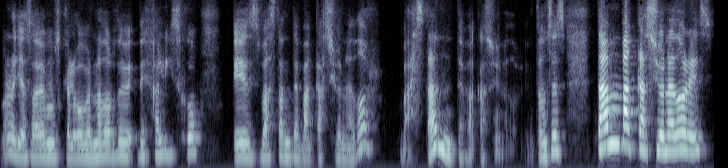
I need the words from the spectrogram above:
Bueno, ya sabemos que el gobernador de, de, Jalisco es bastante vacacionador, bastante vacacionador. Entonces, tan vacacionadores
